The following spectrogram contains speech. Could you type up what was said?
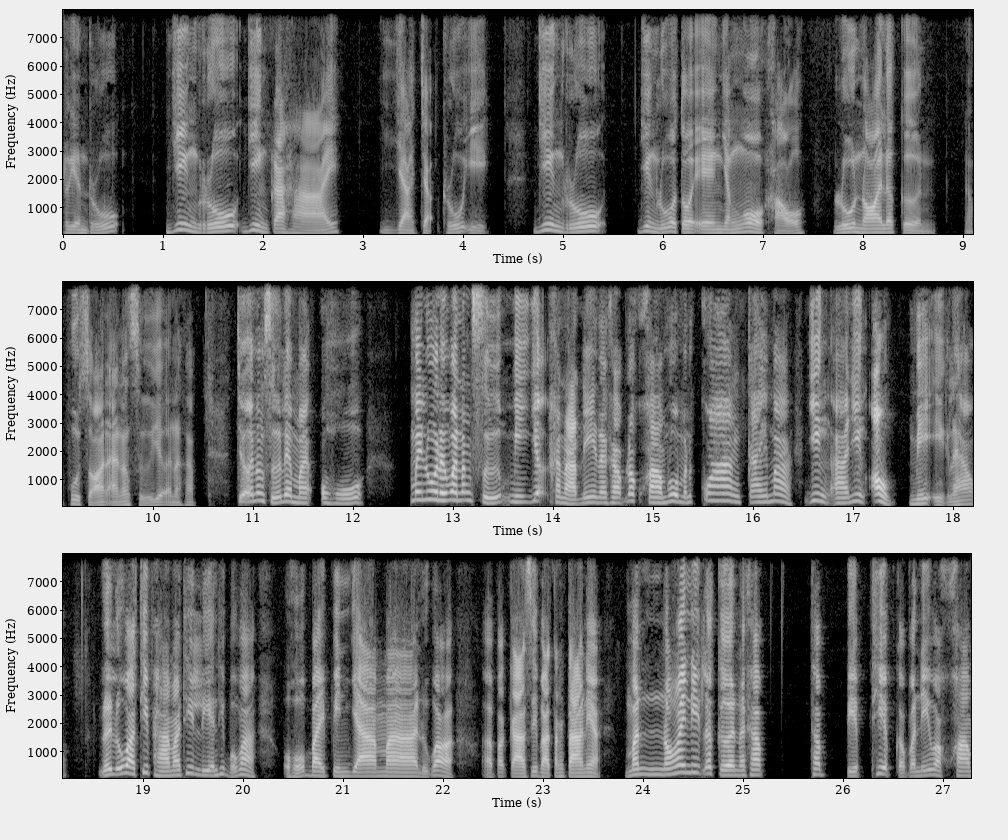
เรียนรู้ ยิ่งรู้ ยิ่งกระหาย อยากจะรู้อีก ยิ่งรู้ ยิ่งรู้ว่าตัวเองยังโง่เขา รู้น้อยเหลือเกินนะผู้สอนอ่านหนังสือเยอะนะครับ เจอหนังสือเล่มใหม่โอ้โหไม่รู้เลยว่าหนังสือมีเยอะขนาดนี้นะครับ แล้วความรู้มันกว้างไกลมาก ยิ่งอ่านยิ่งเอ้ามีอีกแล้วเลยรู้ว่าที่ผ่านมาที่เรียนที่บอกว่าโอ้โหใบปริญญามาหรือว่าประกาศสิบัตรต่างๆเนี่ย มันน้อยนิดเหลือเกินนะครับ ถ้าเปรียบเทียบกับวันนี้ว่าความ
